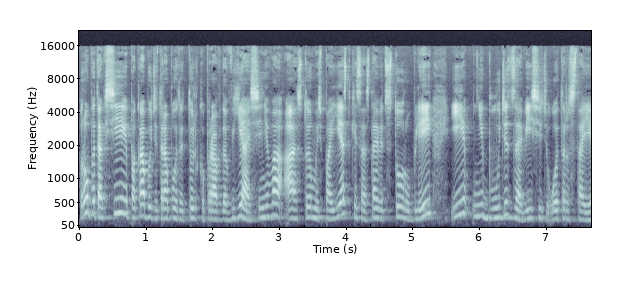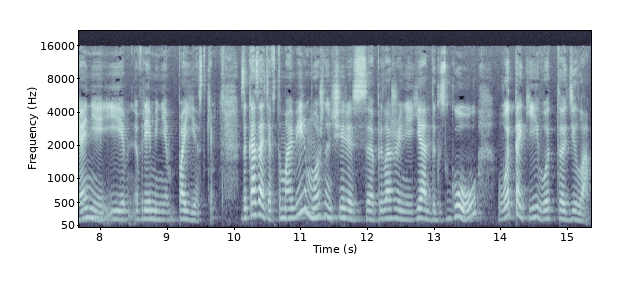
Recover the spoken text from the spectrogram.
Роботакси пока будет работать только, правда, в Ясенево, а стоимость поездки составит 100 рублей и не будет зависеть от расстояния и времени времени поездки. Заказать автомобиль можно через приложение Яндекс Go. Вот такие вот дела.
